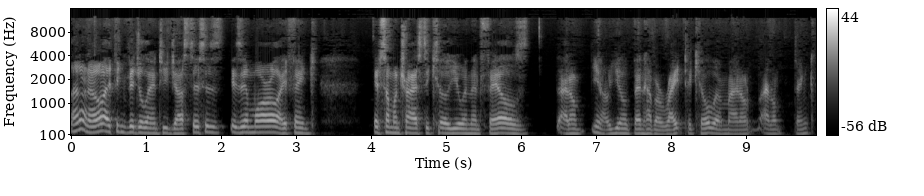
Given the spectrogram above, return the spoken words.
I don't know. I think vigilante justice is is immoral. I think if someone tries to kill you and then fails, I don't, you know, you don't then have a right to kill them. I don't, I don't think.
